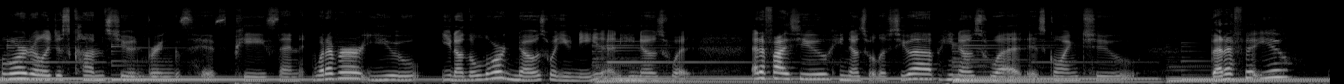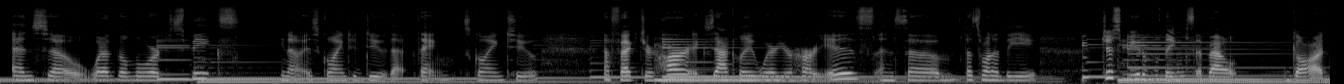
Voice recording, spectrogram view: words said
the Lord really just comes to you and brings his peace and whatever you, you know, the Lord knows what you need and he knows what edifies you, he knows what lifts you up, he knows what is going to benefit you. And so whatever the Lord speaks, you know, is going to do that thing. It's going to affect your heart exactly where your heart is. And so um, that's one of the just beautiful things about God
